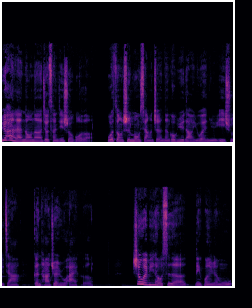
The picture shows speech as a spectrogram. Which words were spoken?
约翰·兰农呢，就曾经说过了：“我总是梦想着能够遇到一位女艺术家，跟她坠入爱河。”身为披头士的灵魂人物，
